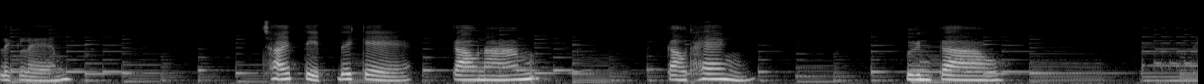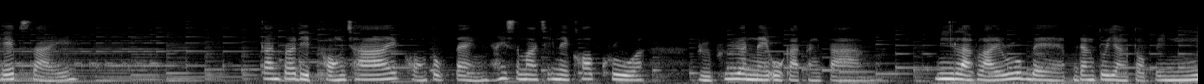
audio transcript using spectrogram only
เหล็กแหลม ใช้ติดได้แก่ กาวน้ำ กาวแท่ง ปืนกาว เทปใส การประดิษฐ์ของใช้ของตกแต่งให้สมาชิกในครอบครัว หรือเพื่อนในโอกาสต่างๆ มีหลากหลายรูปแบบดังตัวอย่างต่อไปนี้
